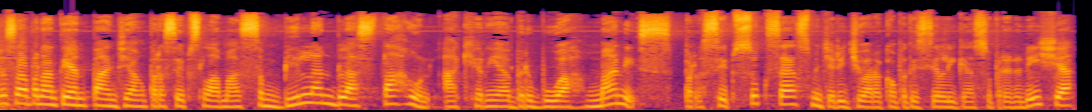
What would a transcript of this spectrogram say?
Pemirsa penantian panjang Persib selama 19 tahun akhirnya berbuah manis. Persib sukses menjadi juara kompetisi Liga Super Indonesia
